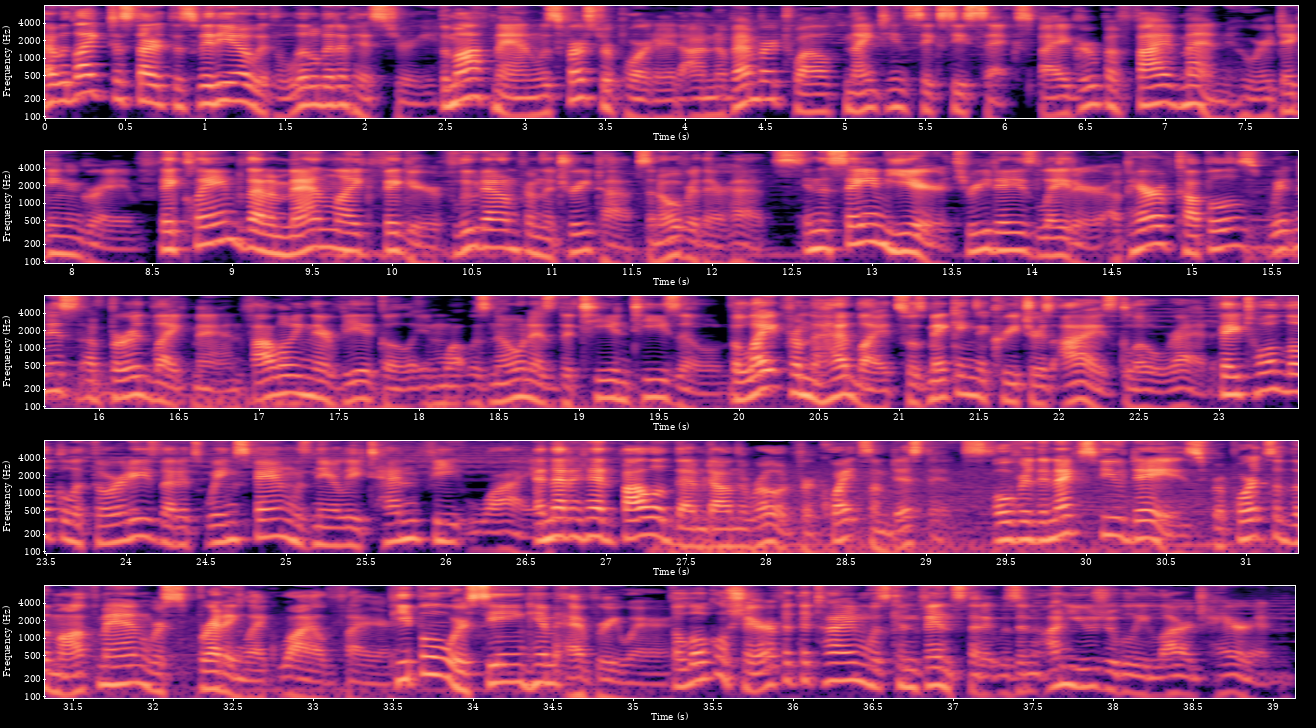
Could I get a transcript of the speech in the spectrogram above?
I would like to start this video with a little bit of history. The Mothman was first reported on November 12, 1966 by a group of five men who were digging a grave. They claimed that a man-like figure flew down from the treetops and over their heads. In the same year, three days later, a pair of couples witnessed a bird-like man following their vehicle in what was known as the TNT zone. The light from the headlights was making the creature's eyes glow red. They told local authorities that its wingspan was nearly 10 feet wide, and that it had followed them down the road for quite some distance. Over the next few days, reports of the Mothman were spreading like wildfire. People were seeing him everywhere. The local sheriff at the time was convinced that it was an unusually large heron.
